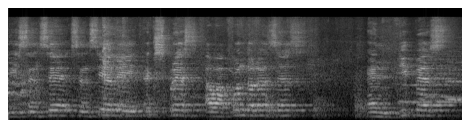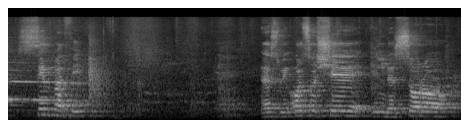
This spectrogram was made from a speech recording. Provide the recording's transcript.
we sincere, sincerely express our condolences and deepest sympathy as we also share in the sorrow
